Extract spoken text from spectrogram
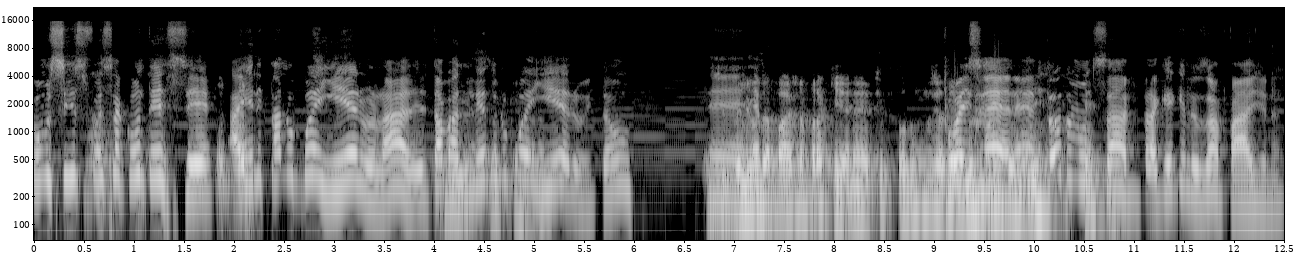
como se isso fosse acontecer. Aí ele tá no banheiro lá, ele tava isso, lendo no cara. banheiro, então. Tipo, é, ele usa é... a página pra quê, né? Tipo, todo mundo já Pois é, né? Todo mundo sabe pra que, que ele usou a página.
